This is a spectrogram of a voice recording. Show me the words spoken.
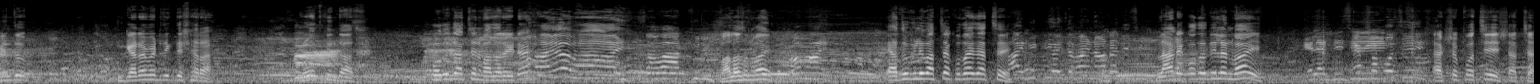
কিন্তু গেটাপের দিক দিয়ে সেরা। রোদ কিন্তু আছে। কত যাচ্ছেন বাজারে এটা? ভালো আছেন ভাই? এতগুলি বাচ্চা কোথায় যাচ্ছে? লাটে কত দিলেন ভাই? একশো পঁচিশ। আচ্ছা।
